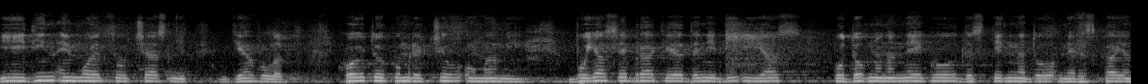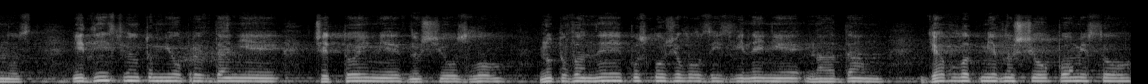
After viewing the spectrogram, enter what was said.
и един е моят съучастник, дяволът, който е помрачил ума ми. Боя се, братя, да не би и аз, подобно на него, да стигна до неразкаяност. Единственото ми оправдание е, че той ми е внушил зло, но това не е послужило за извинение на Адам. Дяволът ми е внушил помисъл,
